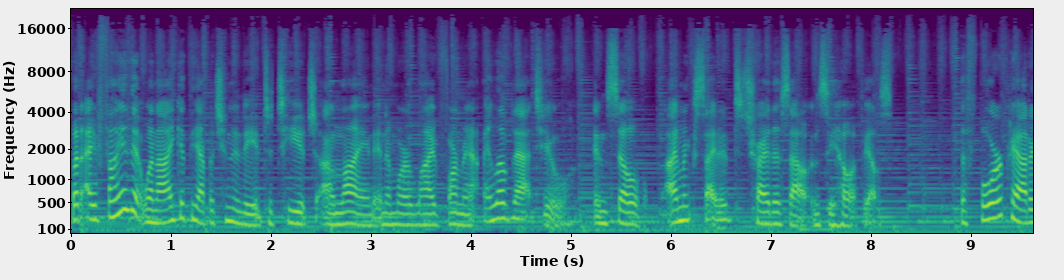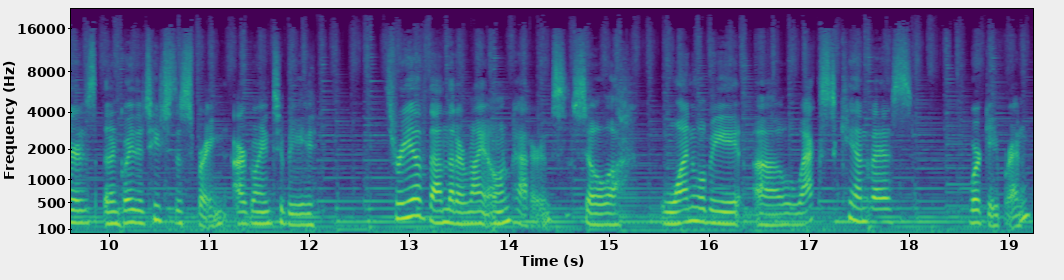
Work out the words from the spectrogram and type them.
But I find that when I get the opportunity to teach online in a more live format, I love that too. And so I'm excited to try this out and see how it feels. The four patterns that I'm going to teach this spring are going to be three of them that are my own patterns. So uh, one will be a waxed canvas work apron.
